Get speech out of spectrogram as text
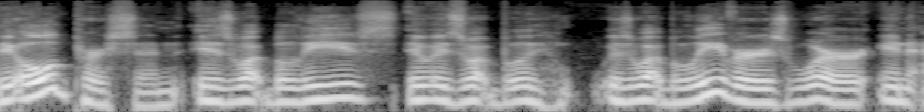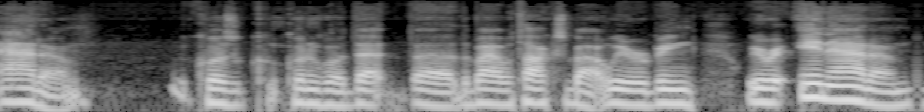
The old person is what believes it is what is what believers were in Adam, quote, quote unquote. That uh, the Bible talks about. We were being we were in Adam.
